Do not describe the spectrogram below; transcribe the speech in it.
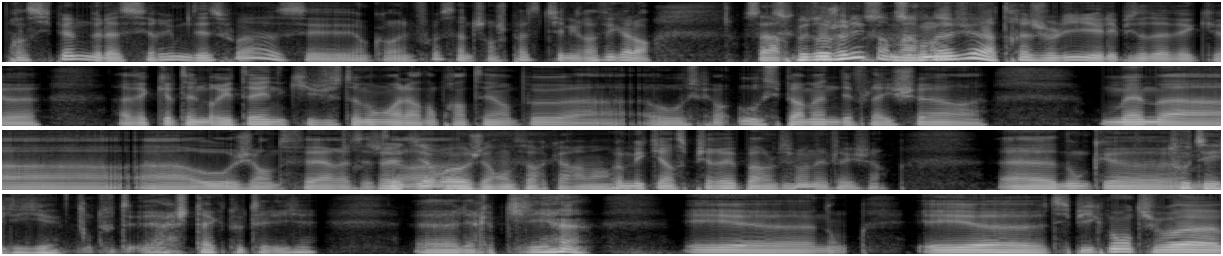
principe même de la série me déçoit. C'est encore une fois, ça ne change pas le style graphique. Alors, Ça a l'air ce- plutôt joli ce- quand Ce même. qu'on a hein. vu a l'air très joli, et l'épisode avec, avec Captain Britain qui justement a l'air d'emprunter un peu à- au, au Superman des Fleischers euh, ou même à, à- au Géant de Fer, etc. J'allais dire, ouais, j'ai rendu faire carrément. Ouais, mais qui est inspiré par le Mm. Des Fleischers. Euh, donc, euh, Tout est lié. tout est- hashtag tout est lié. Euh, les reptiliens. Et non. Et typiquement, tu vois,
